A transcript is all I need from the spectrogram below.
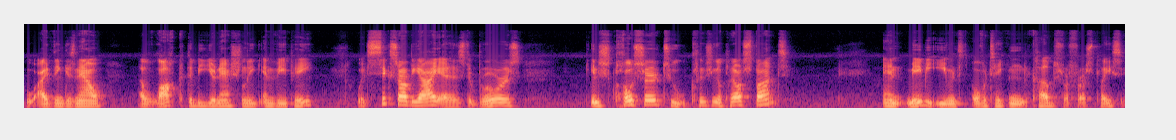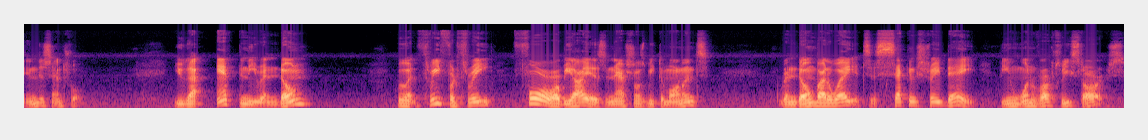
who I think is now a lock to be your National League MVP, with six RBI as the Brewers inch closer to clinching a playoff spot, and maybe even overtaking the Cubs for first place in the Central. You got Anthony Rendon, who went three for three, four RBI as the Nationals beat the Marlins. Rendon, by the way, it's his second straight day being one of our three stars.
